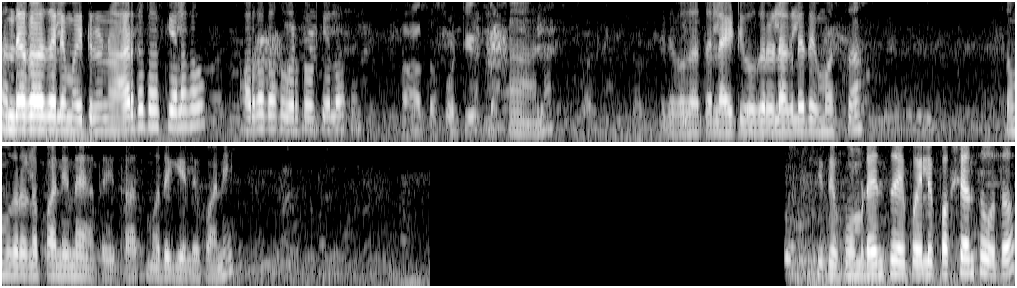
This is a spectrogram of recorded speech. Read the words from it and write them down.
संध्याकाळ झाले मैत्रीण अर्धा तास केला का हो? अर्धा तास वर्कआउट केला असेल. हां हां ना? इथे बघा आता लाईटी वगैरे लागल्या ते मस्त. समुद्राला पाणी नाही आता इथं आतमध्ये गेले पाणी. इथे कोंबड्यांचं आहे पहिले पक्ष्यांचं होतं.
